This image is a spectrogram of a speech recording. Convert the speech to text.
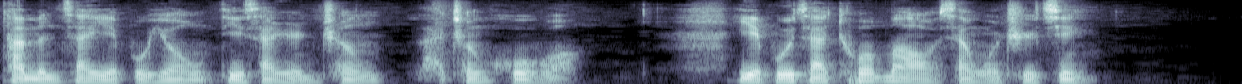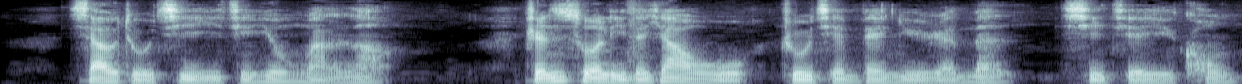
他们再也不用第三人称来称呼我，也不再脱帽向我致敬。消毒剂已经用完了，诊所里的药物逐渐被女人们洗劫一空。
